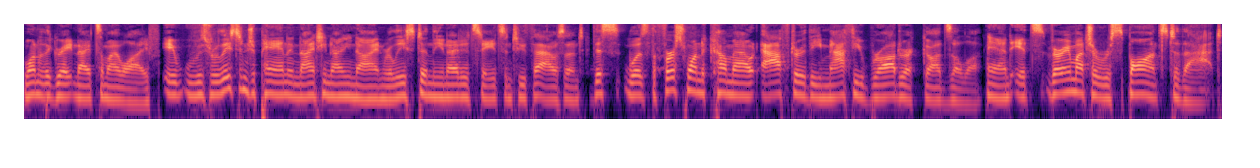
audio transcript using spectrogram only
one of the great nights of my life. It was released in Japan in 1999, released in the United States in 2000. This was the first one to come out after the Matthew Broderick Godzilla, and it's very much a response to that.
